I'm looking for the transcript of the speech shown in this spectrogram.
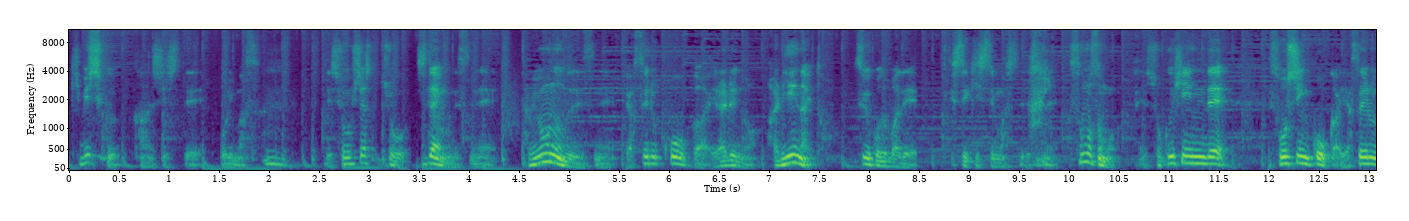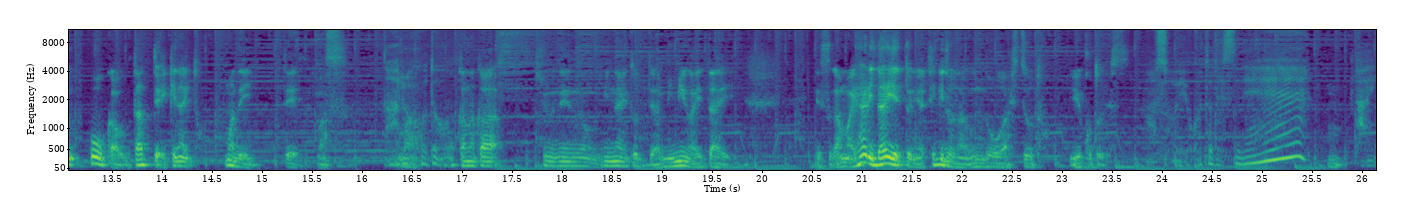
厳しく監視しております。うん、で消費者庁自体もですね、食べ物でですね、痩せる効果が得られるのはありえないと強い言葉で指摘してましてですね、はい、そもそも食品で送信効果、痩せる効果を謳ってはいけないとまで言っています。なるほど。まあ、なかなか中年のみんなにとっては耳が痛いですが、まあ、やはりダイエットには適度な運動が必要ということです。あそういうことですね。うん、はい。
